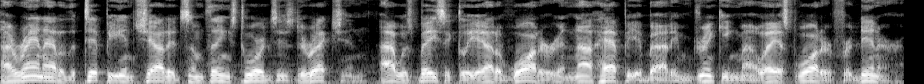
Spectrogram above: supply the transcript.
I ran out of the tippy and shouted some things towards his direction. I was basically out of water and not happy about him drinking my last water for dinner.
